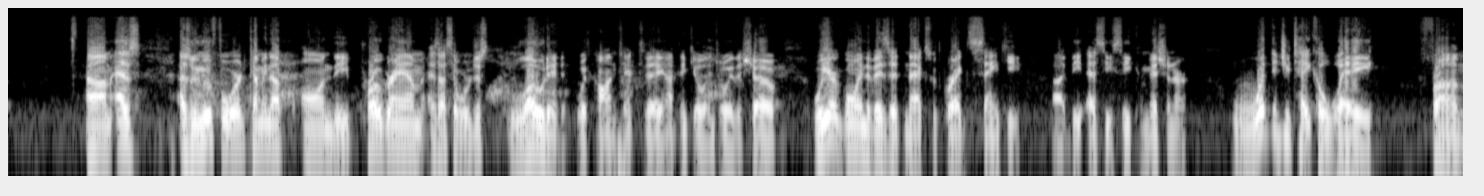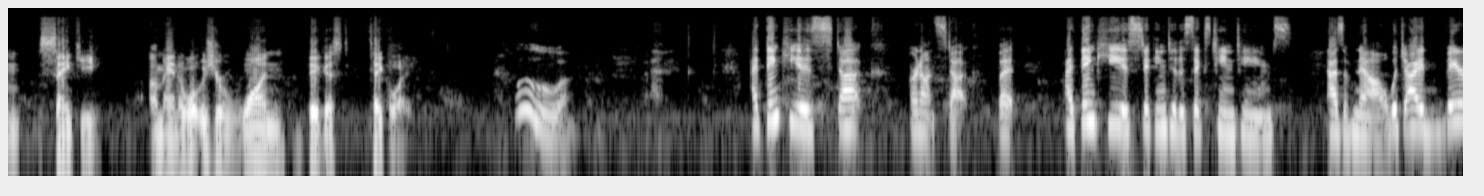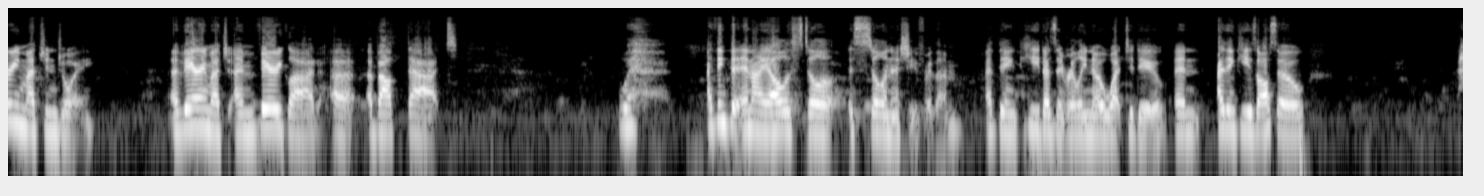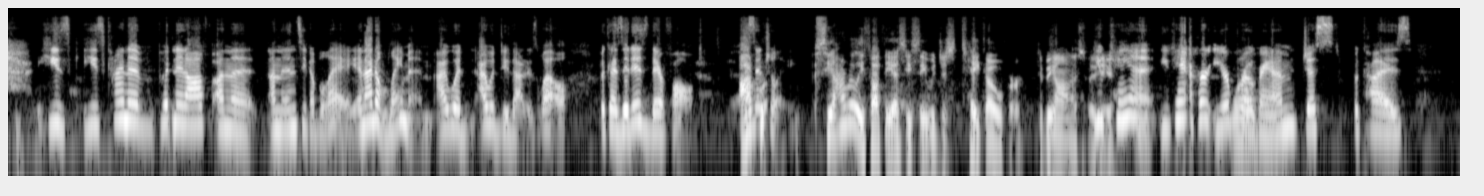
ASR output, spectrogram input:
um, as as we move forward, coming up on the program, as I said, we're just loaded with content today, and I think you'll enjoy the show. We are going to visit next with Greg Sankey, uh, the SEC commissioner. What did you take away from Sankey, Amanda? What was your one biggest takeaway? Ooh. I think he is stuck, or not stuck, but I think he is sticking to the 16 teams as of now, which I very much enjoy. I very much, I'm very glad uh, about that. I think the NIL is still is still an issue for them. I think he doesn't really know what to do, and I think he's also he's he's kind of putting it off on the on the NCAA, and I don't blame him. I would I would do that as well because it is their fault I re- essentially. See, I really thought the SEC would just take over, to be honest with you. you can't you can't hurt your Well- program just because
